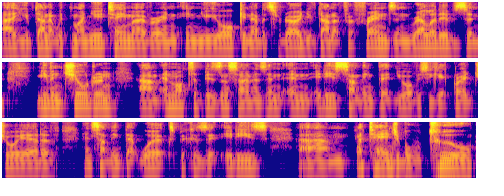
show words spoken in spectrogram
Uh, you've done it with my new team over in, in New York in Abbotsford Road. You've done it for friends and relatives and even children um, and lots of business owners. And, and it is something that you obviously get great joy out of and something that works because it, it is um, a tangible tool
